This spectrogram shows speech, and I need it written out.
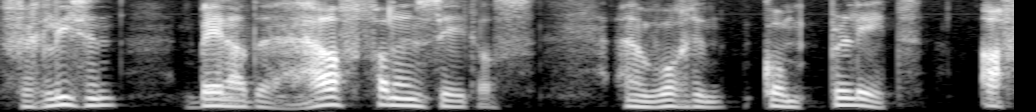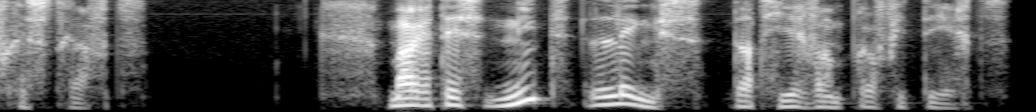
verliezen bijna de helft van hun zetels en worden compleet afgestraft. Maar het is niet links dat hiervan profiteert.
